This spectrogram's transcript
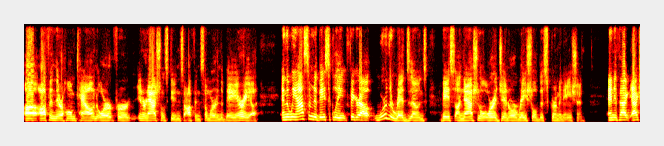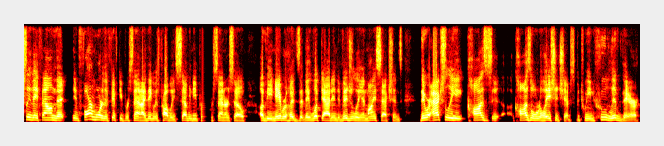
uh, often their hometown or for international students, often somewhere in the Bay Area. And then we asked them to basically figure out were the red zones based on national origin or racial discrimination. And in fact, actually they found that in far more than 50%, I think it was probably 70% or so of the neighborhoods that they looked at individually in my sections, they were actually caused causal relationships between who lived there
